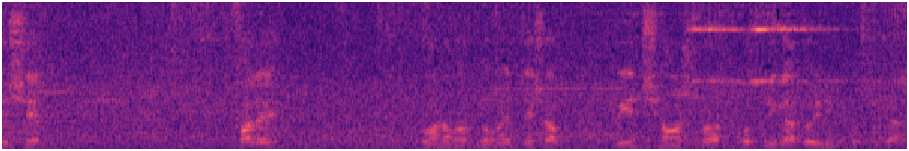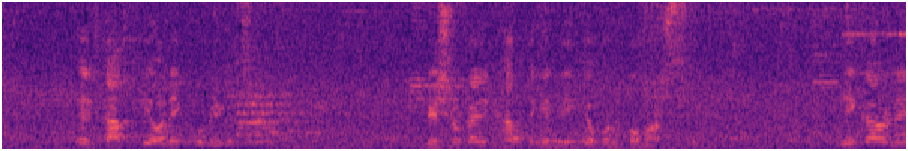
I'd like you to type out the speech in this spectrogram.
দেশের। ফলে গণমাধ্যমের যেসব প্রিন্ট সংস্করণ, পত্রিকা, দৈনিক পত্রিকা, এর কাজটি অনেক কমে গেছে। বেসরকারি খাত থেকে বিজ্ঞাপন কম আসছে। এ কারণে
